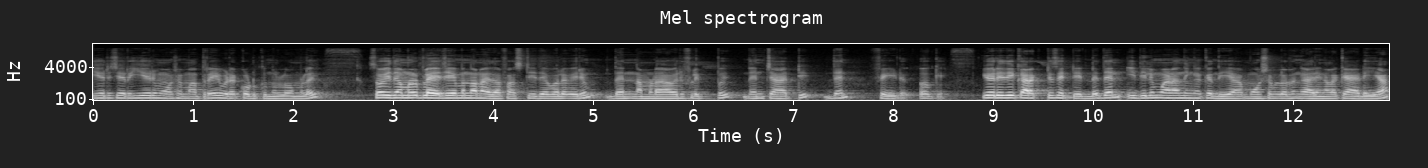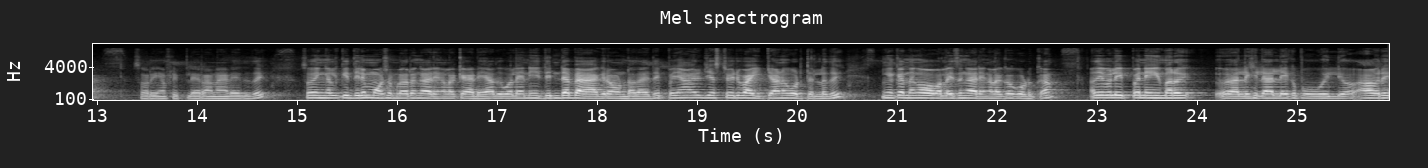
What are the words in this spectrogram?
ഈ ഒരു ചെറിയൊരു മോഷൻ മാത്രമേ ഇവിടെ കൊടുക്കുന്നുള്ളൂ നമ്മൾ സോ ഇത് നമ്മൾ പ്ലേ ചെയ്യുമ്പോൾ പറഞ്ഞാൽ ഇതാ ഫസ്റ്റ് ഇതേപോലെ വരും ദെൻ നമ്മുടെ ആ ഒരു flip then chat then fade okay ഈ ഒരു ഇത് കറക്റ്റ് സെറ്റ് ചെയ്തിട്ടുണ്ട്. ദെൻ ഇതിലും വേണം നിങ്ങൾക്ക് എന്ത് ചെയ്യുക മോഷൻ ബ്ലറും കാര്യങ്ങളൊക്കെ ആഡ് ചെയ്യുക സോറി ഞാൻ ഫ്ലിപ്പ് ലെയറാണ് ആഡ് ചെയ്തത്. സോ നിങ്ങൾക്ക് ഇതിലും മോഷൻ ബ്ലറും കാര്യങ്ങളൊക്കെ ആഡ് ചെയ്യുക അതുപോലെ തന്നെ ഇതിന്റെ ബാക്ക്ഗ്രൗണ്ട് അതായത് ഇപ്പോൾ ഞാൻ ജസ്റ്റ് ഒരു വൈറ്റ് ആണ് കൊടുത്തിട്ടുള്ളത്. നിങ്ങൾക്ക് എന്തെങ്കിലും ഓവർലൈസും കാര്യങ്ങളൊക്കെ കൊടുക്കാം. അതേപോലെ ഇപ്പോൾ നെയ്മർ അല്ലെങ്കിൽ ഹിലാലിലേക്ക് പോവില്ലയോ ആ ഒരു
